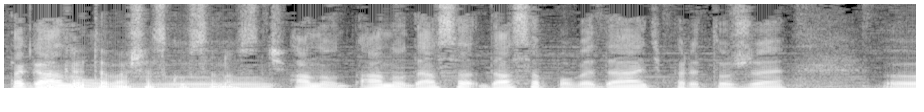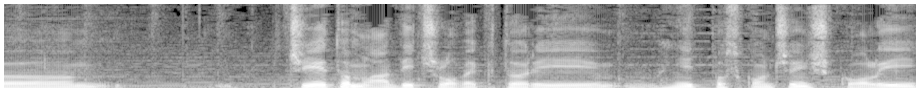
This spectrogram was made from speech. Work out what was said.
Tak áno. Aká je tá vaša skúsenosť? Uh, áno, áno dá, sa, dá sa povedať, pretože um, či je to mladý človek, ktorý hneď po skončení školy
